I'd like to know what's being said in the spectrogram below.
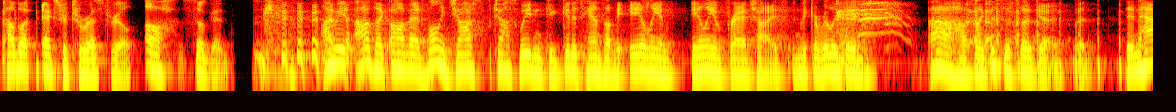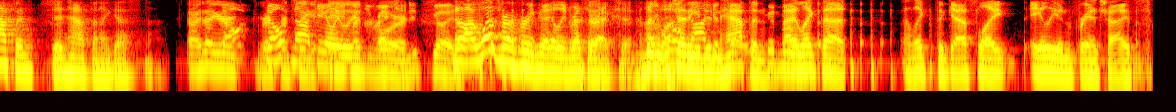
How about extraterrestrial? Oh, so good. I mean, I was like, oh man, if only Josh Joss Whedon could get his hands on the Alien Alien franchise and make a really good. Ah, I was like, this is so good, but didn't happen. Didn't happen. I guess. No, I thought you were Don't, don't referencing knock Alien, Alien, Resurrection. 4. It's good. no I was referring to Alien Resurrection. I But you're pretending it didn't it, though. It's a happen. I like that. I like the Gaslight Alien franchise.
